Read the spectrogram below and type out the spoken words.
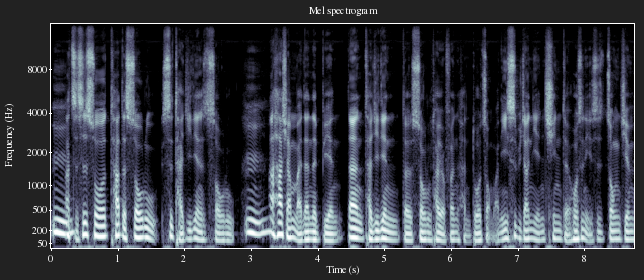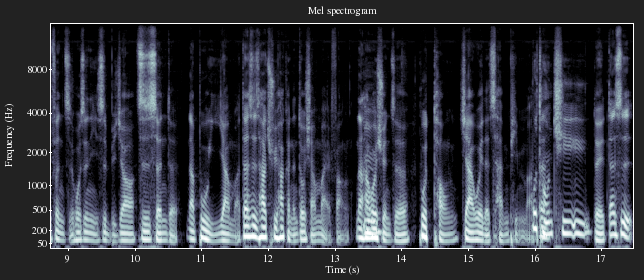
嗯那只是说他的收入是台积电的收入，嗯那他想买在那边，但台积电的收入它有分很多种嘛，你是比较年轻的，或是你是中间分子，或是你是比较资深的，那不一样嘛。但是他去他可能都想买房，那他会嗯选择不同价位的产品嘛，不同区域，对，但是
